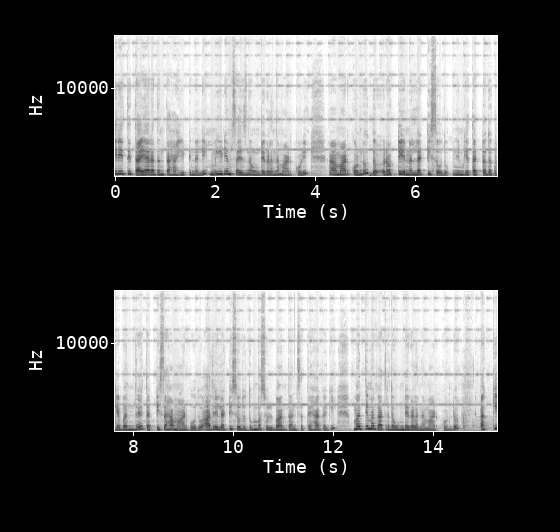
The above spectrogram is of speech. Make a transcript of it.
ಈ ರೀತಿ ತಯಾರಾದಂತಹ ಹಿಟ್ಟಿನಲ್ಲಿ ಮೀಡಿಯಮ್ ಸೈಜ್ನ ಉಂಡೆಗಳನ್ನು ಮಾಡ್ಕೊಳ್ಳಿ. ಮಾಡಿಕೊಂಡು ರೊಟ್ಟಿಯನ್ನು ಲಟ್ಟಿಸೋದು. ನಿಮಗೆ ತಟ್ಟೋದಕ್ಕೆ ಬಂದರೆ ತಟ್ಟಿ ಸಹ ಮಾಡ್ಬೋದು. ಆದರೆ ಲಟ್ಟಿಸೋದು ತುಂಬ ಸುಲಭ ಅಂತ ಅನಿಸುತ್ತೆ. ಹಾಗಾಗಿ ಮಧ್ಯಮ ಗಾತ್ರದ ಉಂಡೆಗಳನ್ನು ಮಾಡಿಕೊಂಡು ಅಕ್ಕಿ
